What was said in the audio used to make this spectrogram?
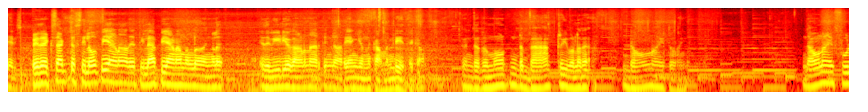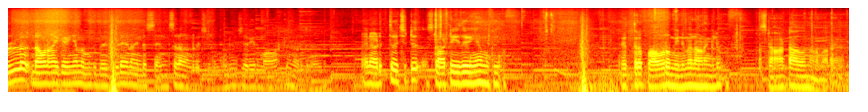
ശരി അപ്പൊ ഇത് എക്സാക്ട് സിലോപ്പിയാണോ അതെ തിലാപ്പിയാണോ എന്നുള്ളത് നിങ്ങൾ ഇത് വീഡിയോ കാണുന്ന ആർക്കെങ്കിലും അറിയാമെങ്കിൽ ഒന്ന് കമന്റ് ചെയ്തേക്കാം എന്റെ റിമോട്ടിന്റെ ബാറ്ററി വളരെ ഡൗൺ ആയി തുടങ്ങി. ഡൗൺ ആയി ഫുള്ള് ഡൗൺ ആയി കഴിഞ്ഞാൽ നമുക്ക് ഇവിടെയാണ് അതിന്റെ സെൻസർ കണ്ടു വെച്ചിട്ടുണ്ട് ഇവിടെ ഒരു ചെറിയൊരു മാർക്കിംഗ് നടത്തുന്നുണ്ട് അതിനടുത്ത് വെച്ചിട്ട് സ്റ്റാർട്ട് ചെയ്ത് കഴിഞ്ഞാൽ നമുക്ക് എത്ര പവർ മിനിമൽ ആണെങ്കിലും സ്റ്റാർട്ട് എന്നാണ് പറയുന്നത്.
